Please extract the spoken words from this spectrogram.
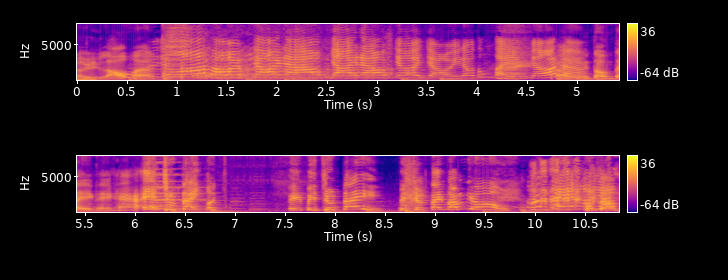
Ừ, lỗ chưa? Thôi không chơi đâu, không chơi đâu, chơi trời đâu tốn tiền chết à Ừ, tốn tiền thiệt ha. Ê, trượt tay. Ôi, bị bị trượt tay. Bị trượt tay bấm vô. Thôi, không chọn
